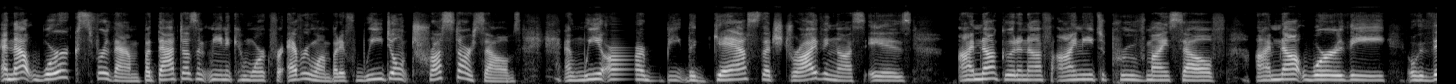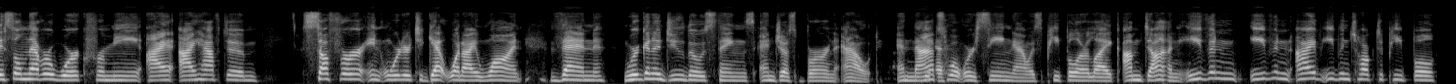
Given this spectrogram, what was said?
And that works for them but that doesn't mean it can work for everyone. But if we don't trust ourselves and we are be the gas that's driving us is I'm not good enough. I need to prove myself. I'm not worthy oh, or this will never work for me. I I have to suffer in order to get what I want, then we're going to do those things and just burn out. And that's what we're seeing now is people are like, I'm done. Even, even I've even talked to people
